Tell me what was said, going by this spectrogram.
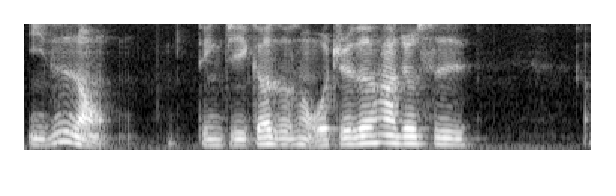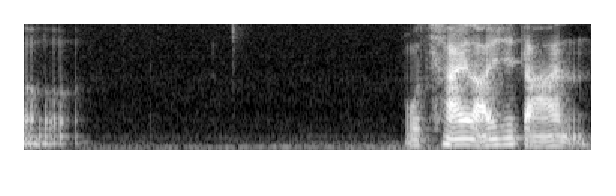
以这种。顶级歌手上，我觉得他就是，呃，我猜啦一些答案，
